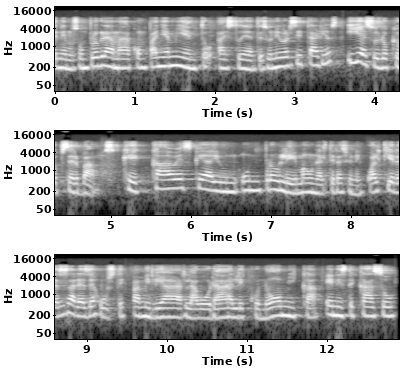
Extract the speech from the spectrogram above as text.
tenemos un programa de acompañamiento a estudiantes universitarios y eso es lo que observamos, que cada vez que hay un, problema, una alteración en cualquiera de esas áreas de ajuste familiar, laboral, económica, en este caso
